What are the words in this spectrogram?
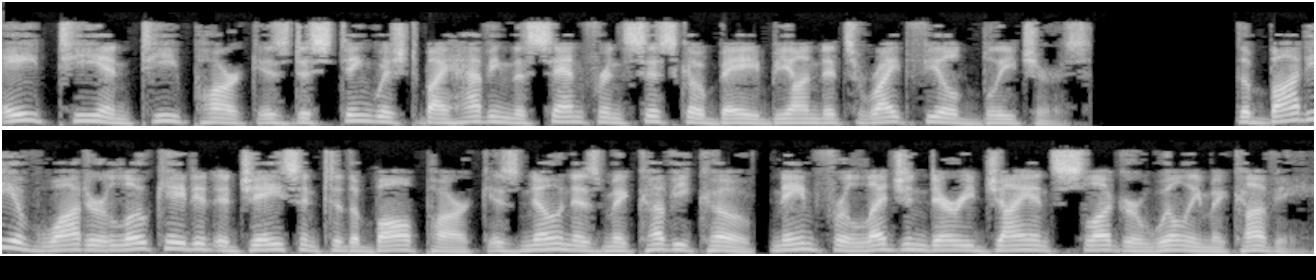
AT&T Park is distinguished by having the San Francisco Bay beyond its right field bleachers. The body of water located adjacent to the ballpark is known as McCovey Cove, named for legendary Giants slugger Willie McCovey.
